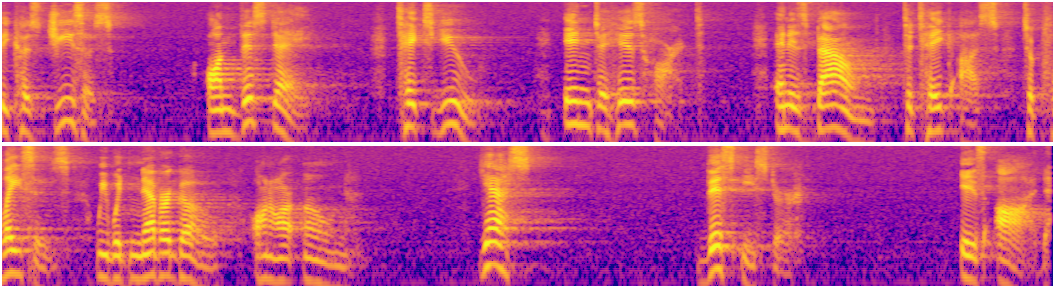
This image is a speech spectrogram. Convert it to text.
because Jesus, on this day, takes you into his heart and is bound to take us to places we would never go on our own. Yes, this Easter is odd.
